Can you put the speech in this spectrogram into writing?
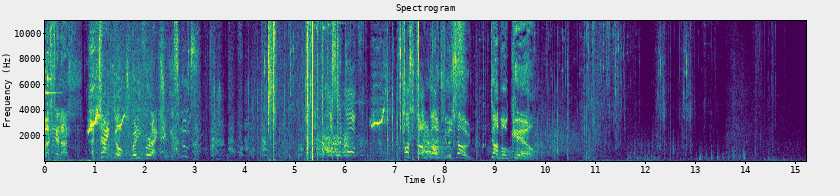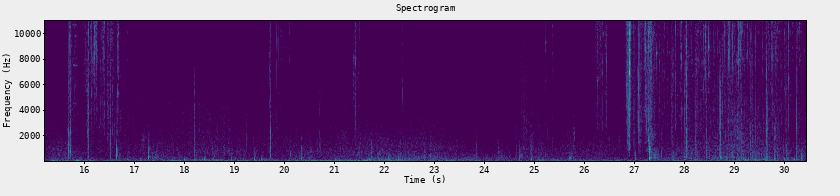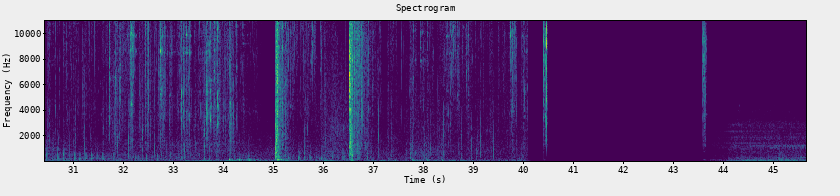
Merciless! Attack dogs ready for action. Hostile dogs in the zone. Double kill.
